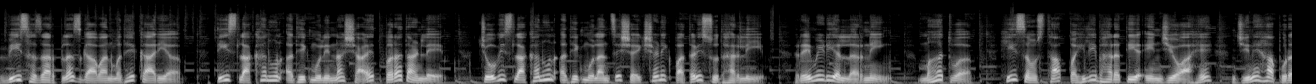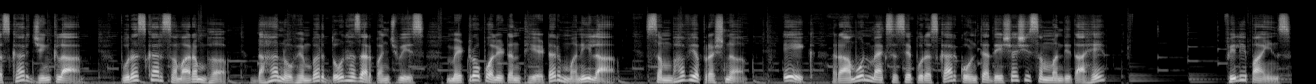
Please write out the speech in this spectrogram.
वीस हजार प्लस गावांमध्ये कार्य. तीस लाखांहून अधिक मुलींना शाळेत परत आणले. चोवीस लाखांहून अधिक मुलांचे शैक्षणिक पातळी सुधारली. रेमिडियल लर्निंग महत्त्व ही संस्था पहिली भारतीय एनजीओ आहे जिने हा पुरस्कार जिंकला. पुरस्कार समारंभ दहा नोव्हेंबर दोन हजार पंचवीस मेट्रोपॉलिटन थिएटर मनीला. संभाव्य प्रश्न एक रामोन मॅक्सेसे पुरस्कार कोणत्या देशाशी संबंधित आहे? फिलिपाईन्स.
